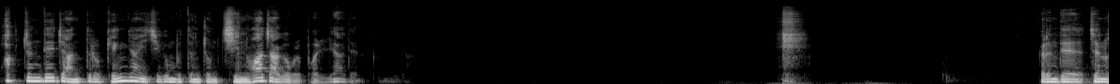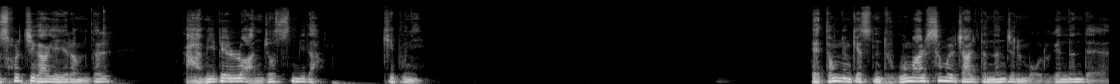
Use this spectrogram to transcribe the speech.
확전되지 않도록 굉장히 지금부터는 좀 진화 작업을 벌려야 되는 그런데 저는 솔직하게 여러분들 감이 별로 안 좋습니다. 기분이. 대통령께서 누구 말씀을 잘 듣는지는 모르겠는데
